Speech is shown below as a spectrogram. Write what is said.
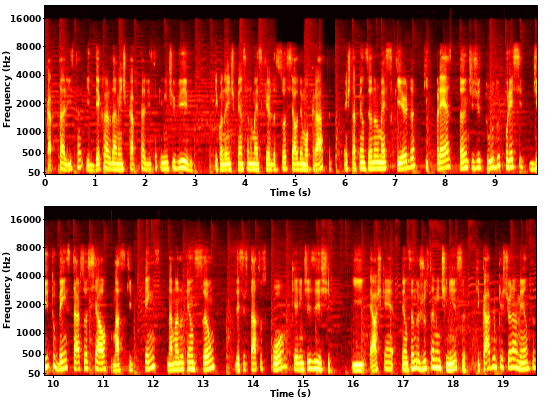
capitalista e declaradamente capitalista que a gente vive. E quando a gente pensa numa esquerda social-democrata, a gente está pensando numa esquerda que preza, antes de tudo, por esse dito bem-estar social, mas que pensa na manutenção desse status quo que a gente existe. E acho que é pensando justamente nisso que cabe um questionamento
